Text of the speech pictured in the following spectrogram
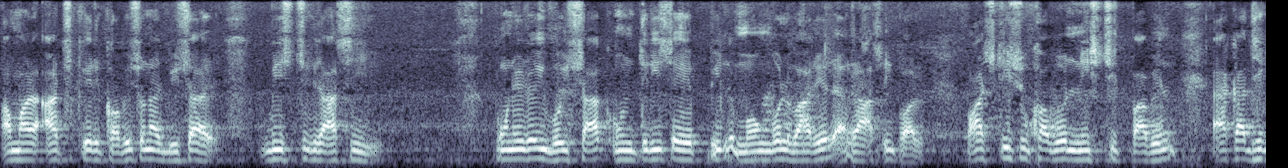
আমার আজকের গবেষণার বিষয় বৃশ্চিক রাশি। পনেরোই বৈশাখ, উনত্রিশে এপ্রিল, মঙ্গলবারের রাশিফল। পাঁচটি সুখবর নিশ্চিত পাবেন। একাধিক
